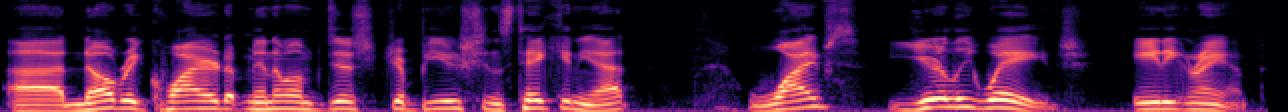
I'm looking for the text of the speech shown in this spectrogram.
Uh, no required minimum distributions taken yet. Wife's yearly wage, 80 grand.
